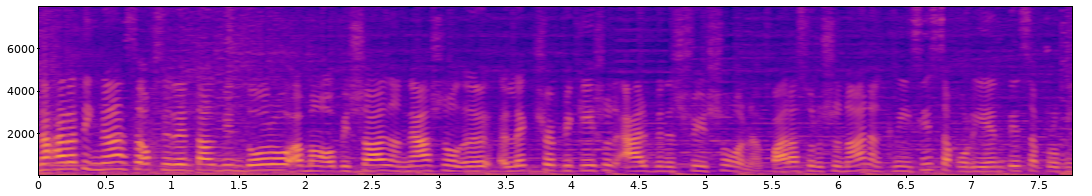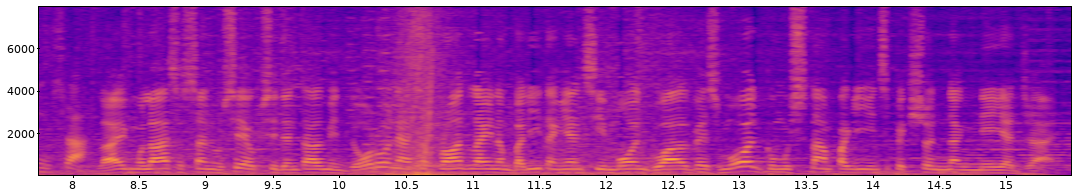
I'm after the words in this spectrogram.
Nakarating na sa Occidental Mindoro ang mga opisyal ng National Ele- Electrification Administration para solusyonan ang krisis sa kuryente sa probinsya. Live mula sa San Jose Occidental Mindoro, nasa frontline ng balitang yan si Mon Gualvez. Mon, kumusta ang pag inspeksyon ng NEA dyan?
